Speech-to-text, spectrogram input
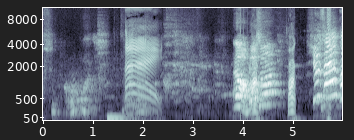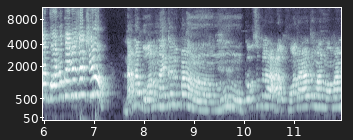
શું કરું? એ અભળો છો? શું સાહેબ? કોઈ બોનું કર્યું છે શું? ના ના બોનું નહીં કર્યું પણ હું કહું છું પેલા હાલ ફોન આવ્યો તો મારા મમાન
